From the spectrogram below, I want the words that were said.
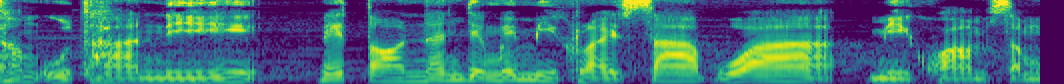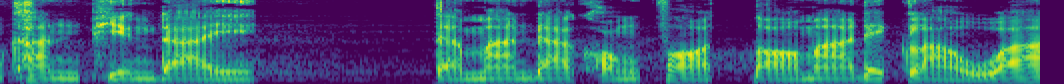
คำอุทานนี้ในตอนนั้นยังไม่มีใครทราบว่ามีความสำคัญเพียงใด แต่มารดาของฟอร์ดต่อมาได้กล่าวว่า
